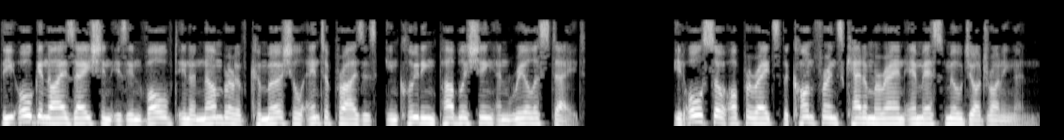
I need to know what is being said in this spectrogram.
The organization is involved in a number of commercial enterprises, including publishing and real estate. It also operates the conference catamaran MS Miljødronningen.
